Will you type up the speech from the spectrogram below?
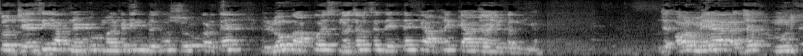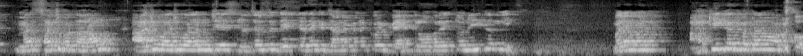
तो जैसे ही आप नेटवर्क मार्केटिंग बिज़नेस शुरू करते हैं, लोग आपको इस नज़र से देखते हैं कि आपने क्या ज्वाइन कर लिया। और मेरा जब मुझे मैं सच बता रहा हूँ आजू बाजू वाले मुझे इस नज़र से देखते थे कि जाने मैंने कोई बैंक रॉबरी तो नहीं कर ली। बराबर। हकीकत बता रहा हूँ आपको,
